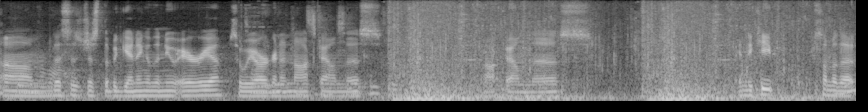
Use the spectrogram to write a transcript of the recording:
um, this is just the beginning of the new area, so we are going to knock down this knock down this. And to keep some of that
